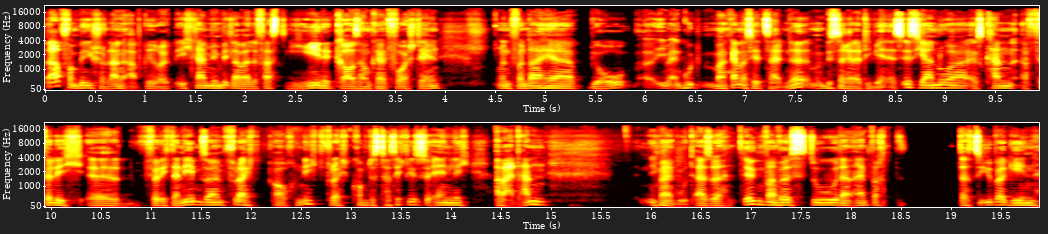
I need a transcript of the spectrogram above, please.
Davon bin ich schon lange abgerückt. Ich kann mir mittlerweile fast jede Grausamkeit vorstellen. Und von daher, jo, ich meine, gut, man kann das jetzt halt, ne, ein bisschen relativieren. Es ist Januar, es kann völlig, äh, völlig daneben sein, vielleicht auch nicht, vielleicht kommt es tatsächlich so ähnlich, aber dann, ich meine, gut, also irgendwann wirst du dann einfach dazu übergehen,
